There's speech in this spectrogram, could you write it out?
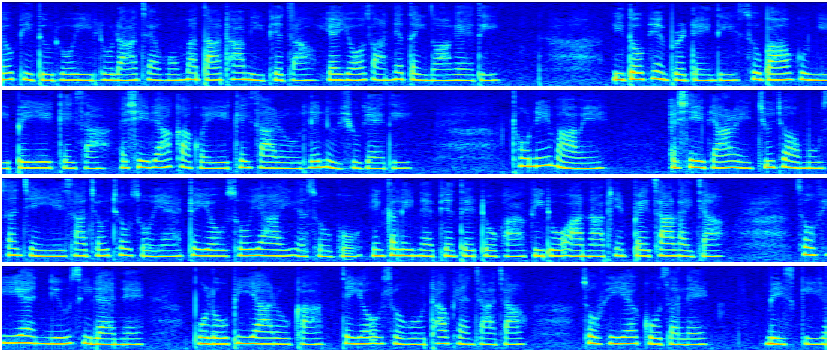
ရုတ်ပြည်သူတို့၏လူလားချက်ကိုမှတ်သားထားမည်ဖြစ်ကြောင်းရရောစွာနှစ်သိမ့်သွားခဲ့သည်ဤသို့ဖြင့်ဗြိတိန်သည်စုပေါင်းကူညီပေးရေးကိစ္စအရှိပြားကာကွယ်ရေးကိစ္စတို့လစ်လူရှုခဲ့သည်ထိုနေ့မှာပင် အရှိပြားတွင်ကျူးကျော်မှုစန့်ကျင်ရေးစာချုပ်ချုပ်ဆိုရန်တရုတ်ဆိုးရ၏အဆိုကိုအင်္ဂလိပ်နှင့်ပြင်သစ်တို့ကဗီဒီယိုအာဏာဖြင့်ပယ်ချလိုက်ကြောင်းဆိုဖီယက်နယူးဇီလန်နှင့်ဘိုလိုပီယာတို့ကတရုတ်အဆိုကိုထောက်ခံကြကြောင်းဆိုဖီယက်ကိုယ်စားလှယ်မီစကီက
